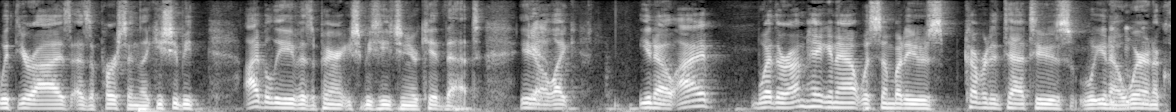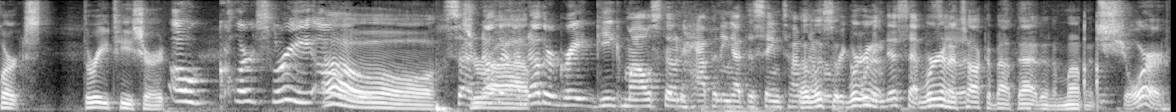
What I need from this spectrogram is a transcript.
with your eyes as a person. Like you should be. I believe as a parent you should be teaching your kid that. You Yeah. know like you know, I whether I'm hanging out with somebody who's covered in tattoos, you know, wearing a Clerks Three T-shirt. oh, Clerks three. Oh, Oh, so another another great geek milestone happening at the same time Uh, that listen, we're we're gonna this episode. we're gonna talk about that in a moment. Sure,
